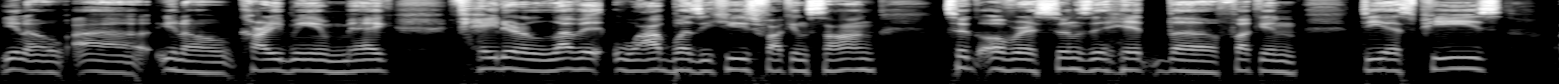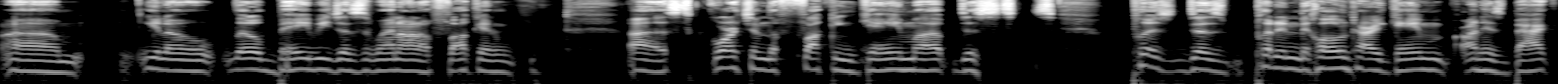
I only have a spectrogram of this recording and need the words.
you know uh, you know Cardi B and Meg hate it or love it WAP was a huge fucking song took over as soon as it hit the fucking DSPs um, you know Lil Baby just went on a fucking uh scorching the fucking game up just push does putting the whole entire game on his back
